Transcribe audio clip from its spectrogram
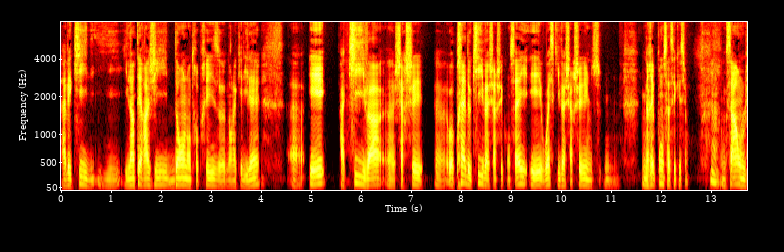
avec qui il, il, interagit dans l'entreprise dans laquelle il est et à qui il va chercher euh, auprès de qui il va chercher conseil et où est-ce qu'il va chercher une, une, réponse à ces questions. Hmm. Donc ça, on le,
